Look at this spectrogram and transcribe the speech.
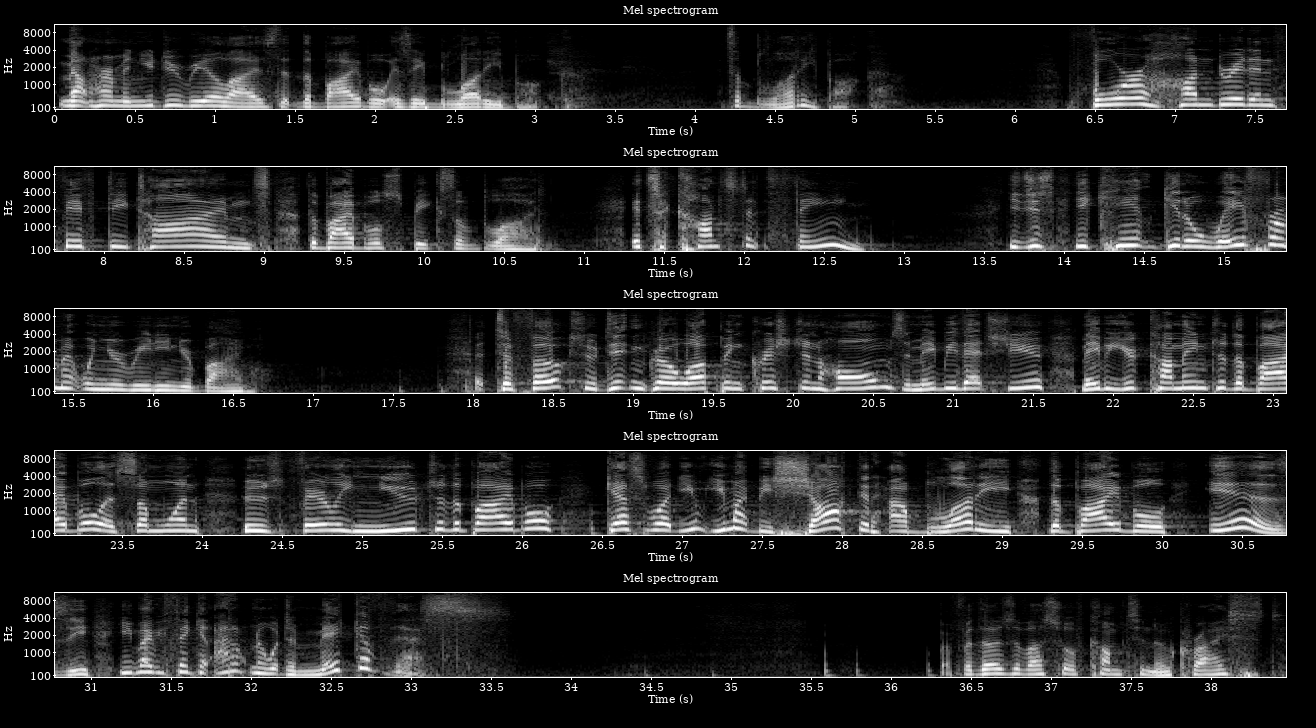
Mount Hermon, you do realize that the Bible is a bloody book. It's a bloody book. 450 times the Bible speaks of blood. It's a constant theme. You just you can't get away from it when you're reading your Bible. To folks who didn't grow up in Christian homes, and maybe that's you, maybe you're coming to the Bible as someone who's fairly new to the Bible, guess what? You, you might be shocked at how bloody the Bible is. You, you might be thinking, I don't know what to make of this. But for those of us who have come to know Christ,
